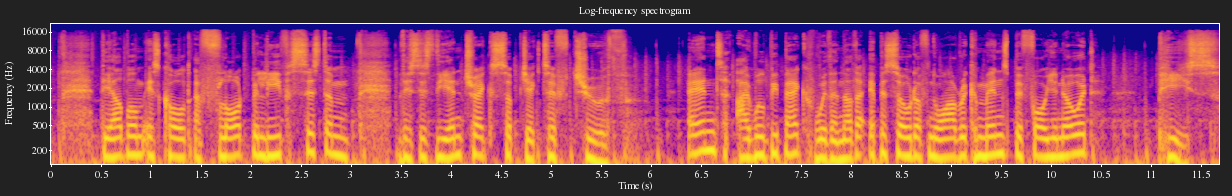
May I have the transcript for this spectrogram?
The album is called A Flawed Belief System. This is the end track Subjective Truth. And I will be back with another episode of Noir Recommends before you know it. Peace.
